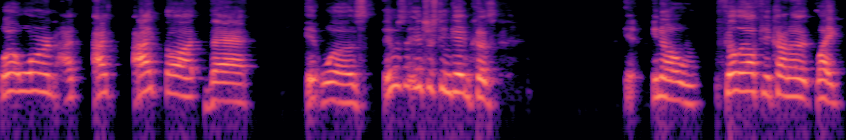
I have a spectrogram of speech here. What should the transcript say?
Well, Warren, I I, I thought that it was it was an interesting game because you know Philadelphia kind of like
